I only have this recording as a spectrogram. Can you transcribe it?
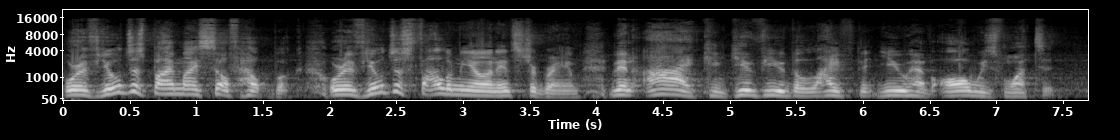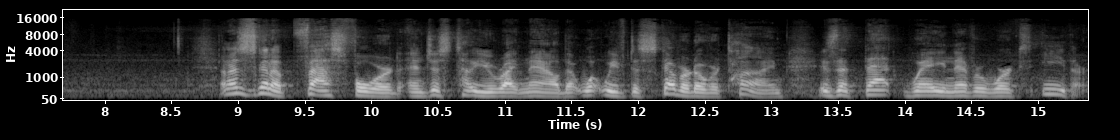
or if you'll just buy my self help book, or if you'll just follow me on Instagram, then I can give you the life that you have always wanted. And I'm just going to fast forward and just tell you right now that what we've discovered over time is that that way never works either.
